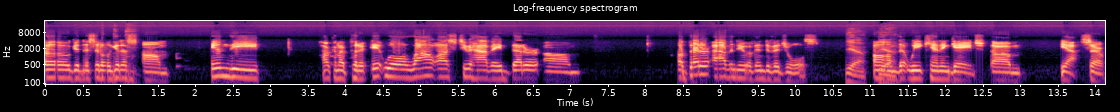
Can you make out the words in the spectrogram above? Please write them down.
oh goodness, it'll get us um, in the. How can I put it? It will allow us to have a better um, a better avenue of individuals Yeah. um, yeah. that we can engage. Um, yeah. So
